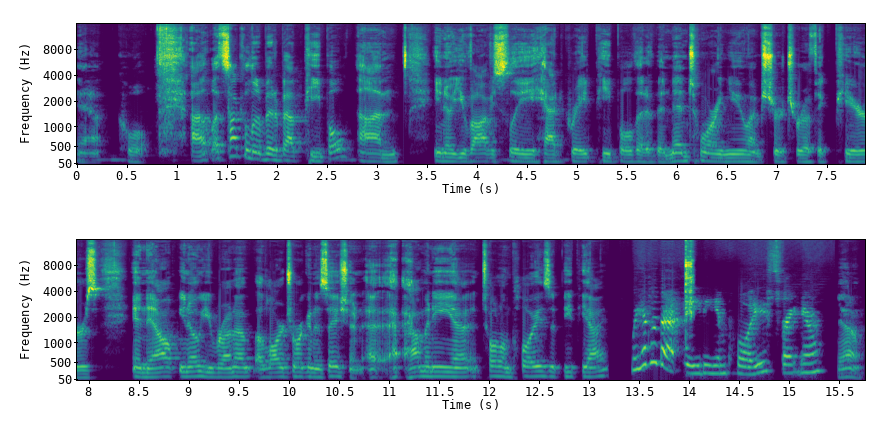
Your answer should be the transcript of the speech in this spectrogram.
Yeah, cool. Uh, let's talk a little bit about people. Um, you know, you've obviously had great people that have been mentoring you. I'm sure terrific peers, and now you know you run a, a large organization. Uh, how many uh, total employees at BPI? We have about 80 employees right now. Yeah,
